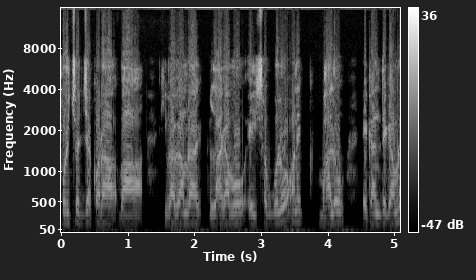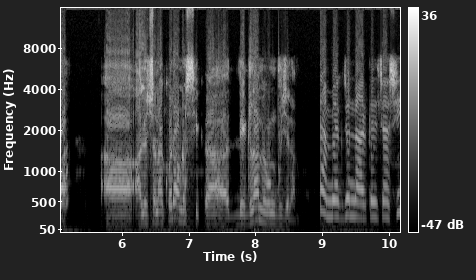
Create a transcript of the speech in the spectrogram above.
পরিচর্যা করা বা কীভাবে আমরা লাগাবো এই সবগুলো অনেক ভালো এখান থেকে আমরা আলোচনা করে আমরা শিখ- দেখলাম এবং বুঝলাম। আমি একজন নারকেল চাষি।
